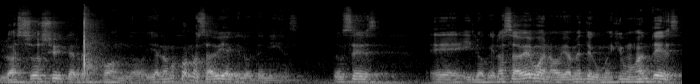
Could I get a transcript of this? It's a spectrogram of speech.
lo asocio y te respondo. Y a lo mejor no sabía que lo tenías. Entonces, eh, y lo que no sabes, bueno, obviamente como dijimos antes,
